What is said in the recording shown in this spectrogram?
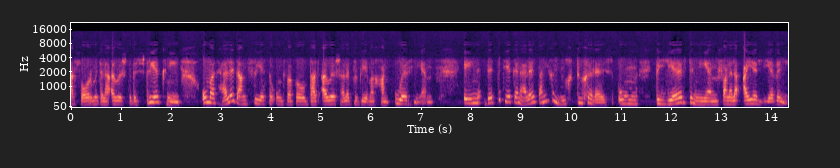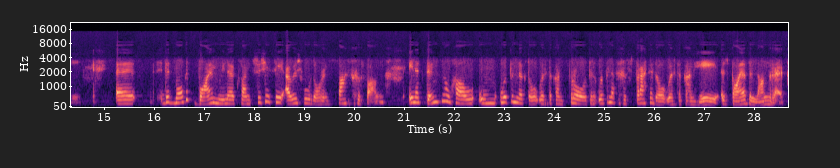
ervaar met hulle ouers te bespreek nie omdat hulle dan vrese ontwikkel dat ouers hulle probleme gaan oorneem. En dit beteken hulle is dan nie genoeg toegerus om beheer te neem van hulle eie lewe nie. Uh dit maak dit baie moeilik want soos jy sê ouers word daarin vasgevang. En ek dink nogal om openlik daaroor te kan praat en openlike gesprekke daaroor te kan hê is baie belangrik.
